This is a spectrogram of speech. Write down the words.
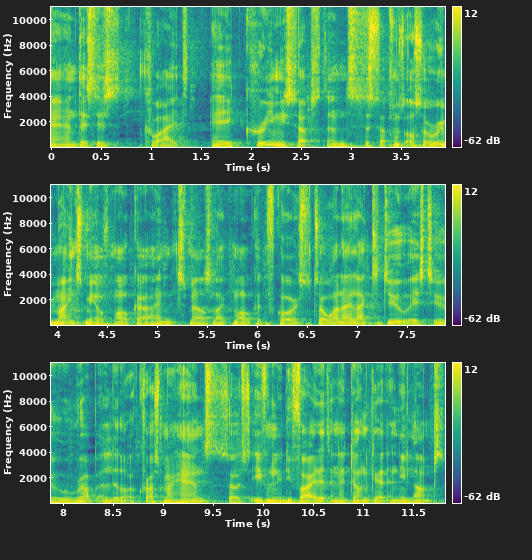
And this is quite a creamy substance. The substance also reminds me of mocha and smells like mocha of course. So what I like to do is to rub a little across my hands so it's evenly divided and I don't get any lumps.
